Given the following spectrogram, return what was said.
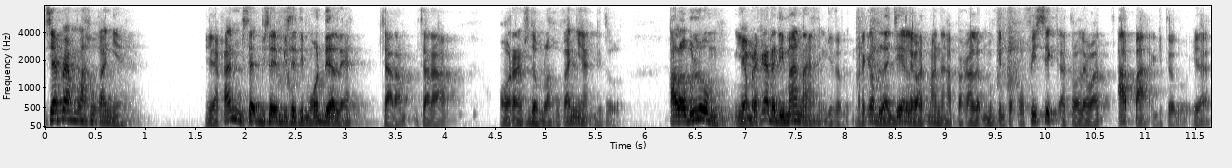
siapa yang melakukannya? Ya kan bisa bisa bisa di model ya cara cara orang yang sudah melakukannya gitu loh. Kalau belum, ya mereka ada di mana gitu loh. Mereka belanja lewat mana? Apakah mungkin toko fisik atau lewat apa gitu loh ya.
